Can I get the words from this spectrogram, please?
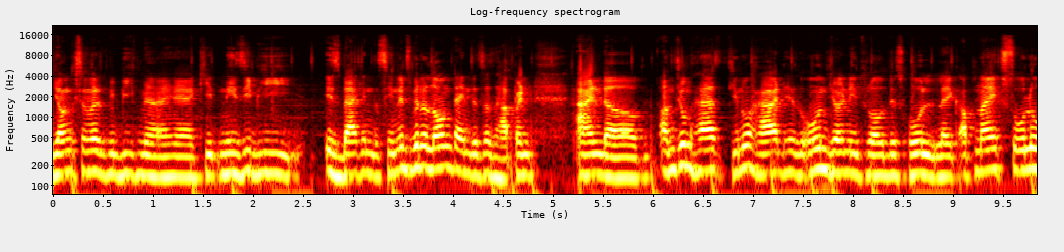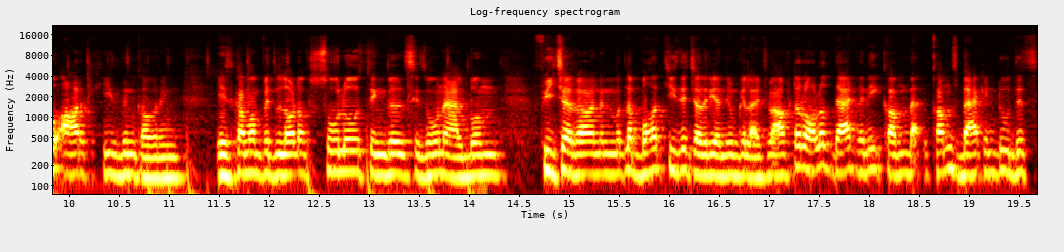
यंग सिंगर्स भी बीच में आए हैं, कि नेजी भी is back in the scene it's been a long time this has happened and Anjum has you know had his own journey throughout this whole like अपना एक solo arc he is been covering is come up with lot of solo singles his own album feature run and मतलब बहुत चीज़ें चल रही है अंजुम के लाइफ में after all of that when he comes back into this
